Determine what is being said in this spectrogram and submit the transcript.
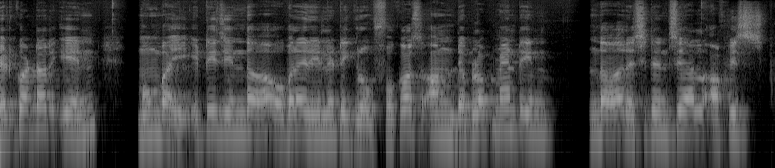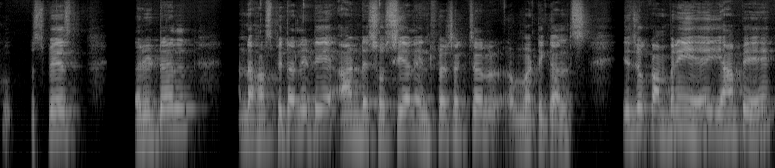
headquarter in Mumbai it is in the Oberoi Realty group focus on development in the residential office space retail and hospitality and social infrastructure verticals ये जो कंपनी है, यहाँ पे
